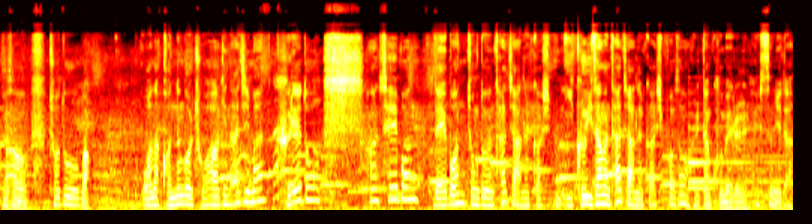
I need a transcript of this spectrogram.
그래서 저도 막 워낙 걷는 걸 좋아하긴 하지만 그래도 한 세 번, 네 번 정도는 타지 않을까 싶, 이- 그 이상은 타지 않을까 싶어서 일단 구매를 했습니다.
